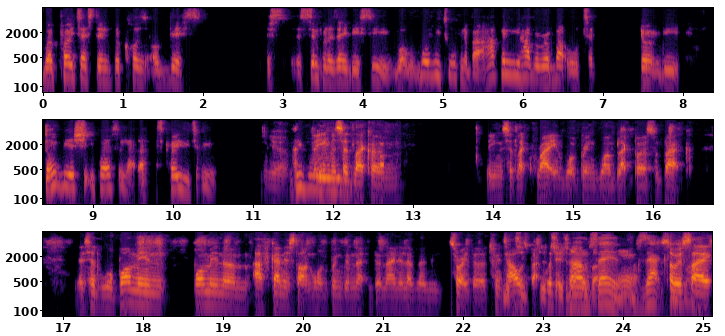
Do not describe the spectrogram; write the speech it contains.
we're protesting because of this. It's as simple as ABC. What what are we talking about? How can you have a rebuttal to don't be don't be a shitty person? Like that's crazy to me. Yeah. People They even really- said like um they even said like writing what bring one black person back. They said well bombing bombing um Afghanistan won't bring the the 9/11 sorry the twin towers back the would two it? Do you know what I'm saying? yeah. Exactly. So it's bro. like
